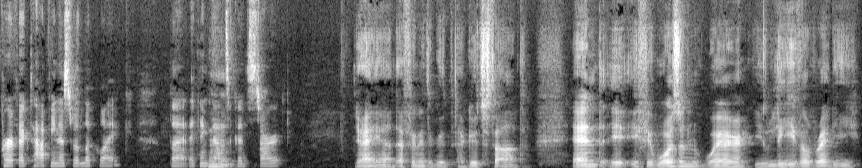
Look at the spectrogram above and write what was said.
perfect happiness would look like, but I think that's mm. a good start. Yeah. Yeah. Definitely a good, a good start. And if it wasn't where you live already,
